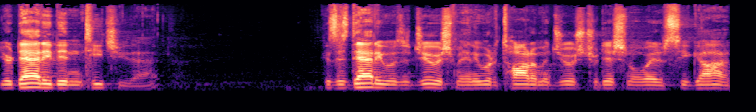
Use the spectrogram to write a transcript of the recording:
your daddy didn't teach you that. Because his daddy was a Jewish man. He would have taught him a Jewish traditional way to see God.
